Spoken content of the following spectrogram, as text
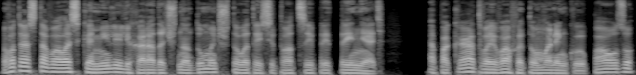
Вот и оставалось Камиле лихорадочно думать, что в этой ситуации предпринять. А пока, отвоевав эту маленькую паузу,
